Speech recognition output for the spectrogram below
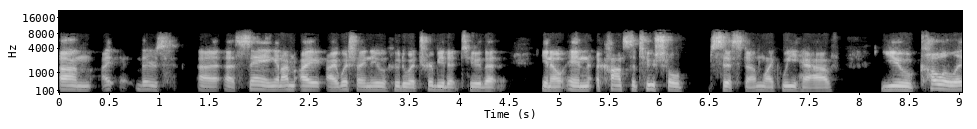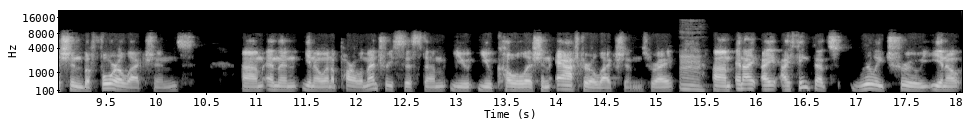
um, I, there's a, a, saying, and I'm, I, I wish I knew who to attribute it to. That you know, in a constitutional system like we have, you coalition before elections, um, and then you know, in a parliamentary system, you you coalition after elections, right? Mm. Um, and I, I, I think that's really true. You know,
